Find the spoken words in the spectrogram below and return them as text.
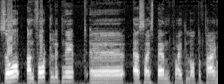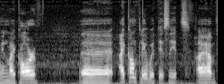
So, unfortunately, uh, as I spend quite a lot of time in my car, uh, I can't live with this. seats. I have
